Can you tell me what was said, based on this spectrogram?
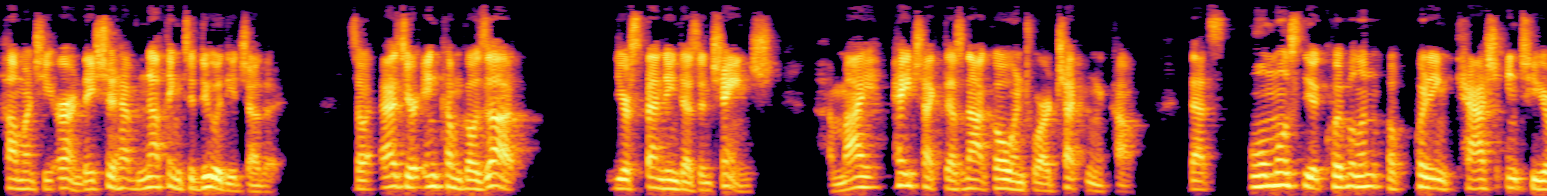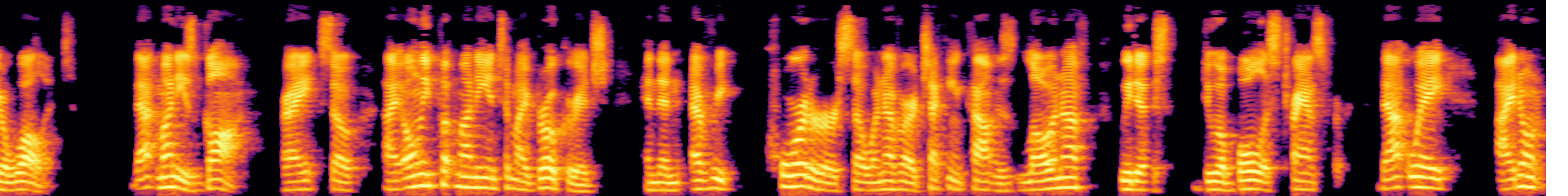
how much you earn. They should have nothing to do with each other. So as your income goes up, your spending doesn't change. My paycheck does not go into our checking account. That's almost the equivalent of putting cash into your wallet. That money is gone, right? So I only put money into my brokerage and then every quarter or so, whenever our checking account is low enough, we just do a bolus transfer. That way, I don't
